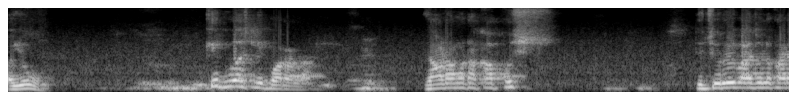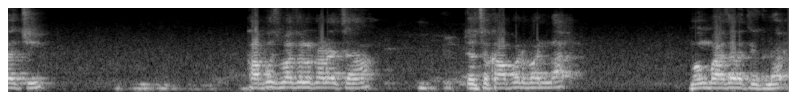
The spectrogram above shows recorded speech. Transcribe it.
अयो किती बसली पोराला? एवढा मोठा कापूस? ती रुई बाजूला काढायची. कापूस बाजूला काढायचा. त्याचं कापड बनणार. मग बाजारात विकणार.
